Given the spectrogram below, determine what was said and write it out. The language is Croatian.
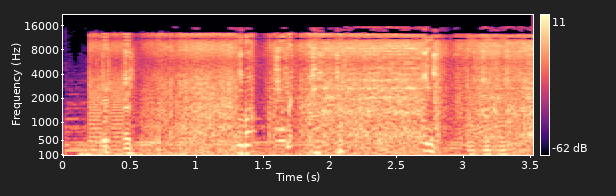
Thank you.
